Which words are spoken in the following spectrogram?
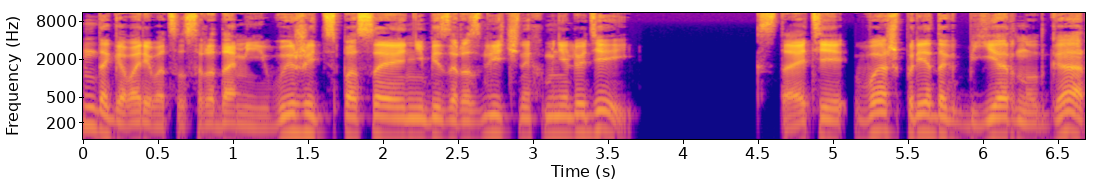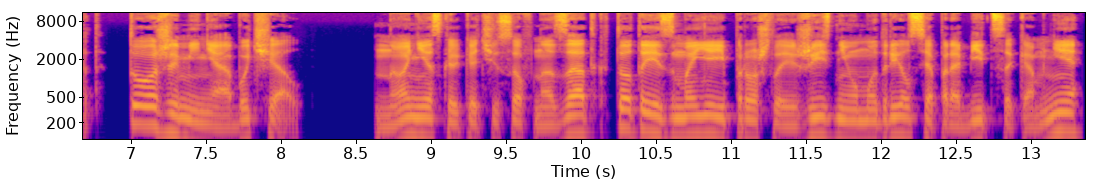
договариваться с родами и выжить, спасая небезразличных мне людей. Кстати, ваш предок Бьернутгард тоже меня обучал. Но несколько часов назад кто-то из моей прошлой жизни умудрился пробиться ко мне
